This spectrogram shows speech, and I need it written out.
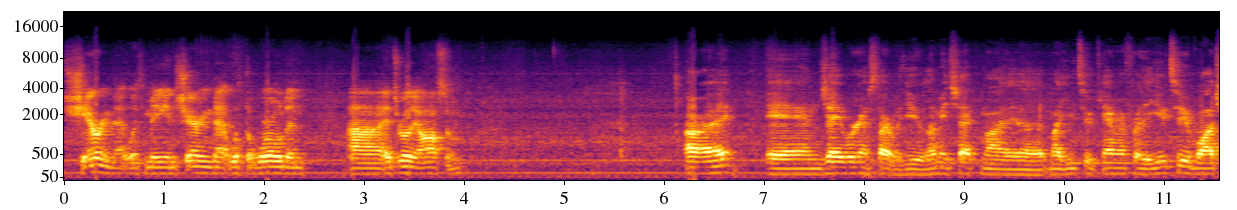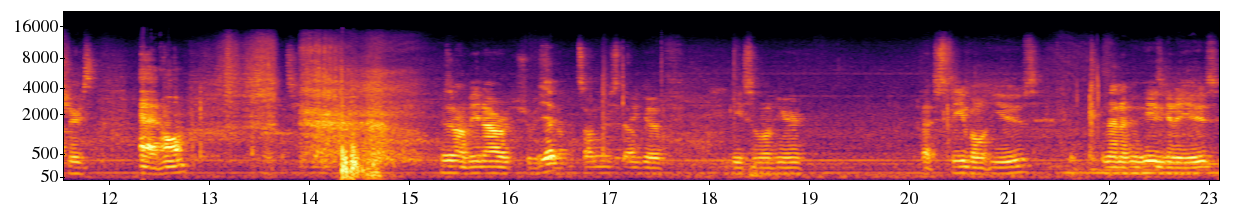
sharing that with me and sharing that with the world, and uh, it's really awesome. All right, and Jay, we're gonna start with you. Let me check my uh, my YouTube camera for the YouTube watchers at home. Is it on me now, or should we Yep, still it's on you still. think of get someone here that Steve won't use? Because I know who he's gonna use.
